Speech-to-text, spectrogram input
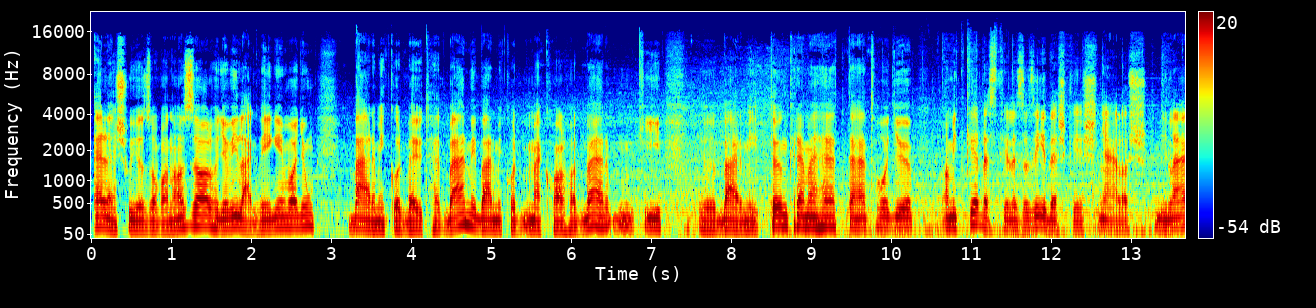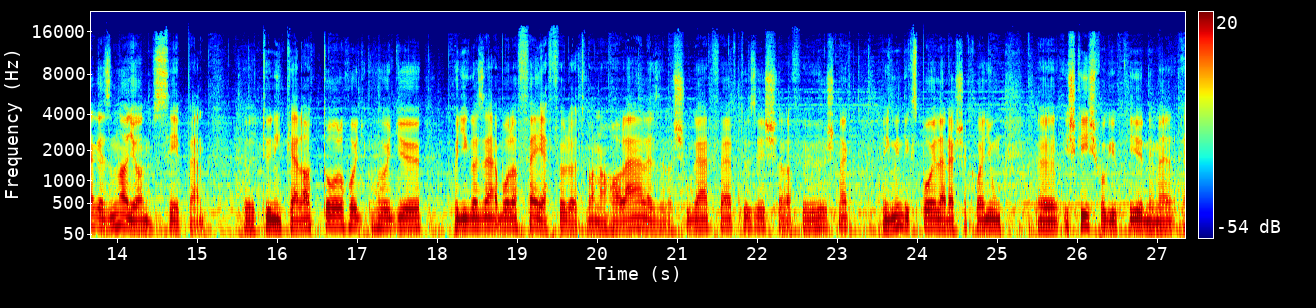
ellensúlyozva van azzal, hogy a világ végén vagyunk, bármikor beüthet bármi, bármikor meghalhat bárki, bármi tönkre mehet, tehát hogy amit kérdeztél, ez az édeskés nyálas világ, ez nagyon szépen tűnik el attól, hogy, hogy, hogy igazából a feje fölött van a halál ezzel a sugárfertőzéssel a főhősnek. Még mindig spoileresek vagyunk, és ki is fogjuk írni, mert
